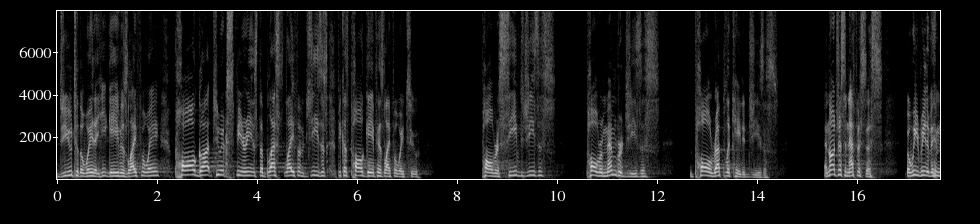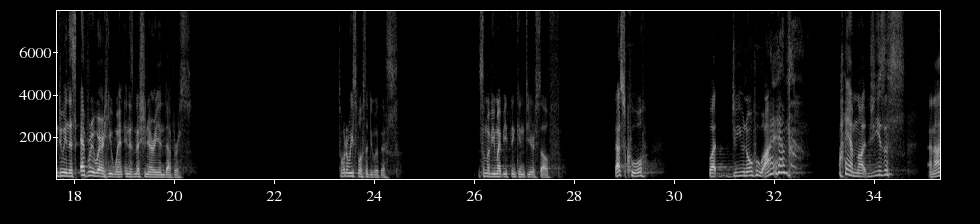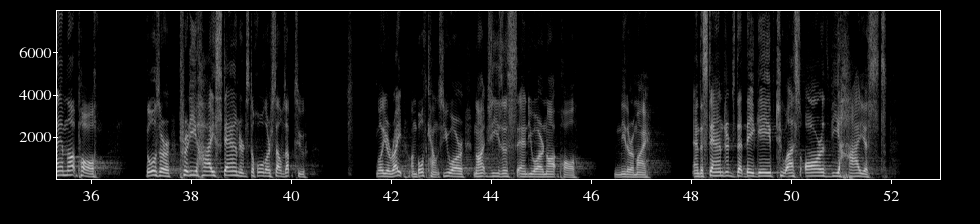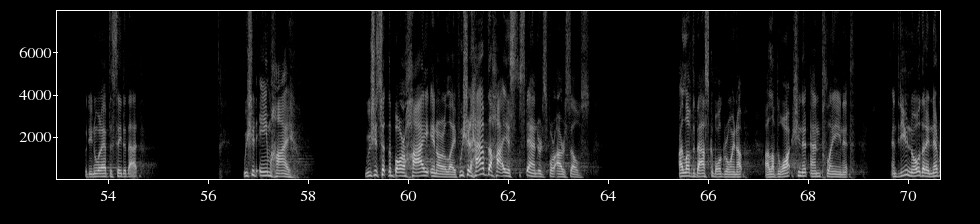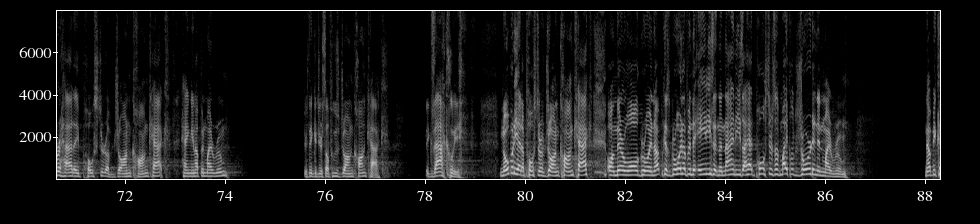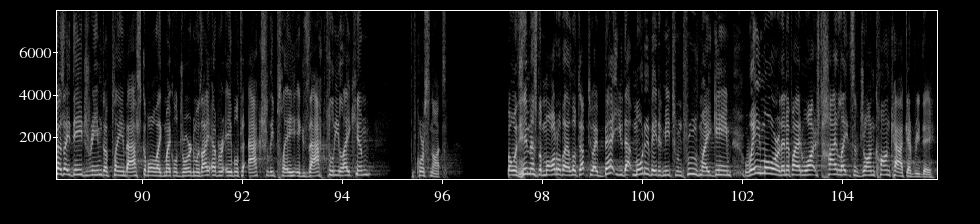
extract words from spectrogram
due to the way that he gave his life away, Paul got to experience the blessed life of Jesus because Paul gave his life away too. Paul received Jesus, Paul remembered Jesus, Paul replicated Jesus. And not just in Ephesus, but we read of him doing this everywhere he went in his missionary endeavors. So, what are we supposed to do with this? Some of you might be thinking to yourself, that's cool, but do you know who I am? I am not Jesus, and I am not Paul. Those are pretty high standards to hold ourselves up to. Well, you're right on both counts. You are not Jesus and you are not Paul. Neither am I. And the standards that they gave to us are the highest. But do you know what I have to say to that? We should aim high. We should set the bar high in our life. We should have the highest standards for ourselves. I loved basketball growing up. I loved watching it and playing it. And do you know that I never had a poster of Jon Koncak hanging up in my room? You're thinking to yourself, who's Jon Koncak? Exactly. Nobody had a poster of Jon Koncak on their wall growing up because growing up in the 80s and the 90s, I had posters of Michael Jordan in my room. Now, because I daydreamed of playing basketball like Michael Jordan, was I ever able to actually play exactly like him? Of course not. But with him as the model that I looked up to, I bet you that motivated me to improve my game way more than if I had watched highlights of Jon Koncak every day.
